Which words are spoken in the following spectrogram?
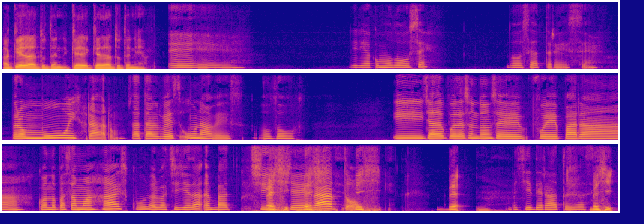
¿A qué edad tú, ten- qué, qué edad tú tenías? Eh, diría como 12, 12 a 13. Pero muy raro. O sea, tal vez una vez o dos. Y ya después de eso entonces fue para cuando pasamos a high school, al al bachillerato. Be- Bachillerato, iba a decir. Beji.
